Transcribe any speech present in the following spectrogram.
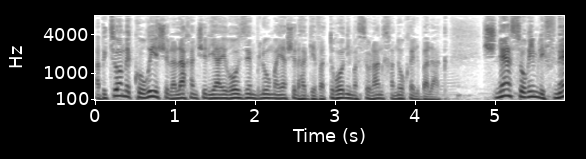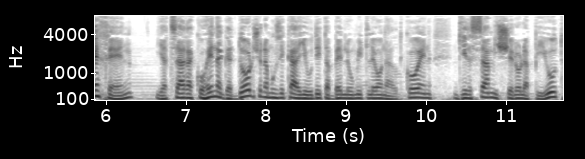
הביצוע המקורי של הלחן של יאיר רוזנבלום היה של הגבעטרון עם הסולן חנוך אלבלק. שני עשורים לפני כן יצר הכהן הגדול של המוזיקה היהודית הבינלאומית ליאונרד כהן גרסה משלו לפיוט,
